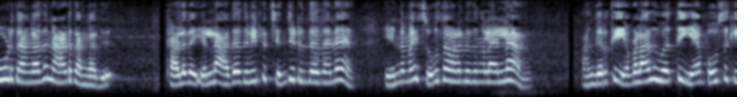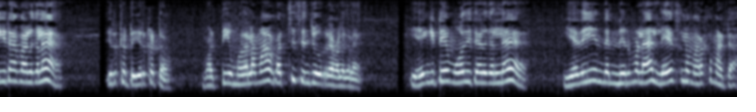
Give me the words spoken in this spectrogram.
ஊடு தாங்காது நாடு தாங்காது. கழுதை எல்லாம் அதை வீட்டில் செஞ்சுட்டு இருந்தது தானே என்ன மாதிரி சொகுசா வளர்ந்ததுங்களா எல்லாம்? அங்க இருக்க எவ்வளவு வத்தி ஏன் பவுசுக்கு ஈடாவாளுகளா இருக்கட்டும் இருக்கட்டும். வட்டியை முதலமாக வச்சு செஞ்சு விடுறவளுகளை என்கிட்டே மோதிட்டாளுகள்ல? எதையும் இந்த நிர்மலா லேசில் மறக்க மாட்டா.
